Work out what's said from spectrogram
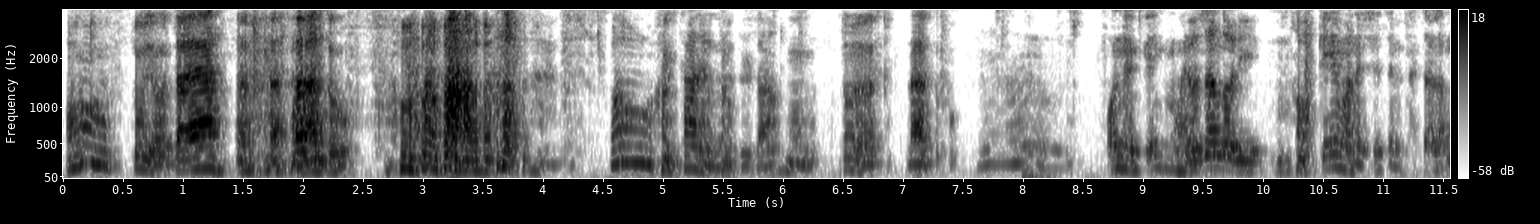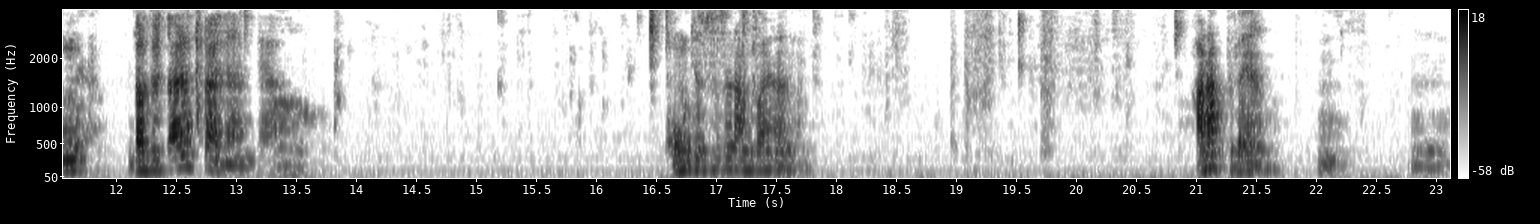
어또 여자야? 나도. 어, 비슷하네 너둘 다. 응, 또 여- 나도. 음. 오늘 게임하는 여자 놀이. 시- 게임하는 시즌을 다 잘라버려요. 나도 잘랐어야 되는데. 어. 공주 수술한 거야. 안 아프대. 응. 음.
